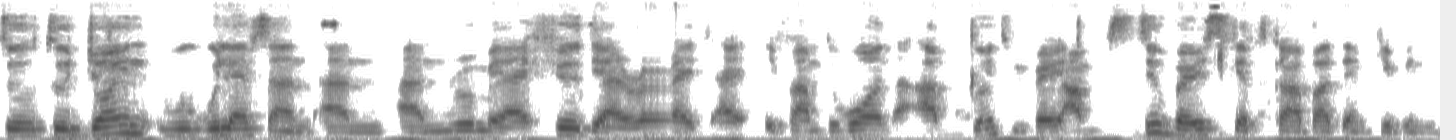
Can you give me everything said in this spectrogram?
to, to join Williams and and and Rume, I feel they are right. I, if I'm the one, I'm going to be very, I'm still very skeptical about them giving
